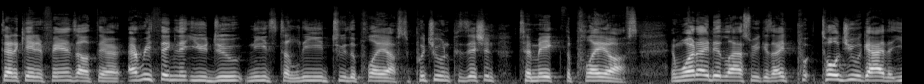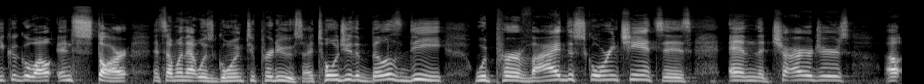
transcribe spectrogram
dedicated fans out there, everything that you do needs to lead to the playoffs, to put you in position to make the playoffs. And what I did last week is I put, told you a guy that you could go out and start and someone that was going to produce. I told you the Bills D would provide the scoring chances and the Chargers uh,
